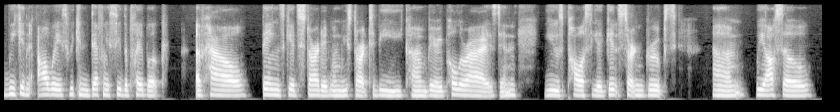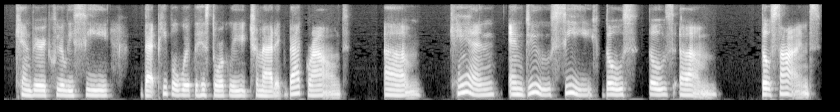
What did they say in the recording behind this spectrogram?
we can always, we can definitely see the playbook of how things get started when we start to become very polarized and use policy against certain groups. Um, we also can very clearly see that people with the historically traumatic background um, can and do see those those um, those signs.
